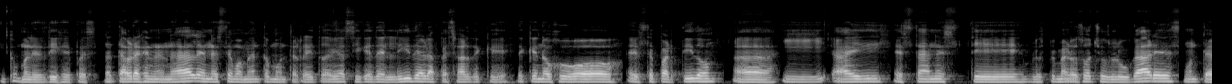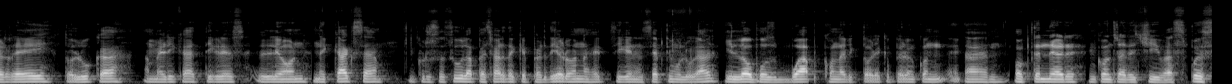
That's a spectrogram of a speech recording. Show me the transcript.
Y como les dije, pues la tabla general en este momento Monterrey todavía sigue del líder a pesar de que, de que no jugó este partido. Ah, y ahí están este, los primeros ocho lugares. Monterrey, Toluca, América, Tigres, León, Necaxa, Cruz Azul, a pesar de que perdieron, eh, siguen en séptimo lugar. Y Lobos WAP con la victoria que pudieron con, eh, obtener en contra de Chivas. Pues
